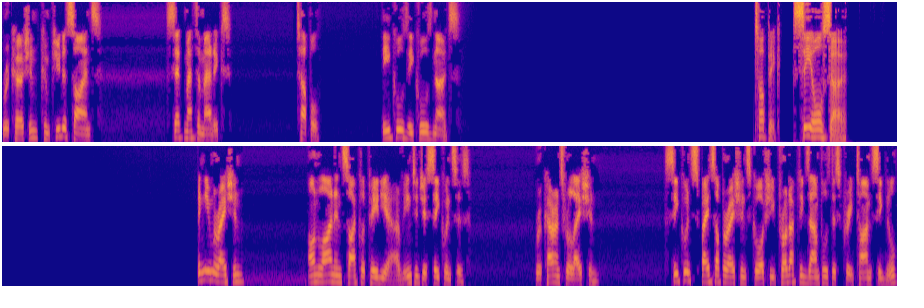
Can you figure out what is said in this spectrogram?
Recursion computer science. Set mathematics. Tuple. Equals equals notes Topic. See also. Enumeration. Online encyclopedia of integer sequences. Recurrence relation. Sequence space operations Cauchy product examples Discrete time signal.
